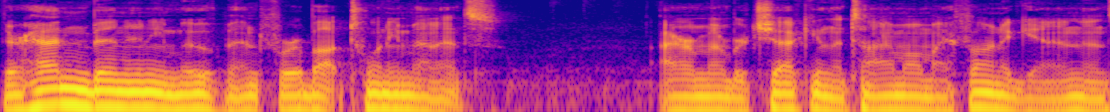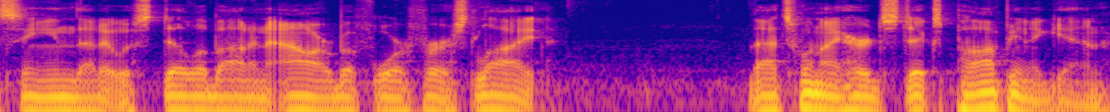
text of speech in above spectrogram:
There hadn't been any movement for about 20 minutes. I remember checking the time on my phone again and seeing that it was still about an hour before first light. That's when I heard sticks popping again,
